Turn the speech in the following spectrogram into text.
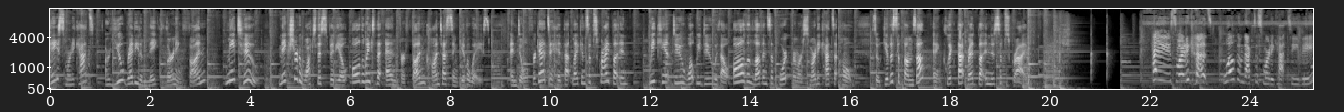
Hey, Smarty Cats, are you ready to make learning fun? Me too! Make sure to watch this video all the way to the end for fun contests and giveaways. And don't forget to hit that like and subscribe button. We can't do what we do without all the love and support from our Smarty Cats at home. So give us a thumbs up and click that red button to subscribe. Welcome back to Smarty Cat TV.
